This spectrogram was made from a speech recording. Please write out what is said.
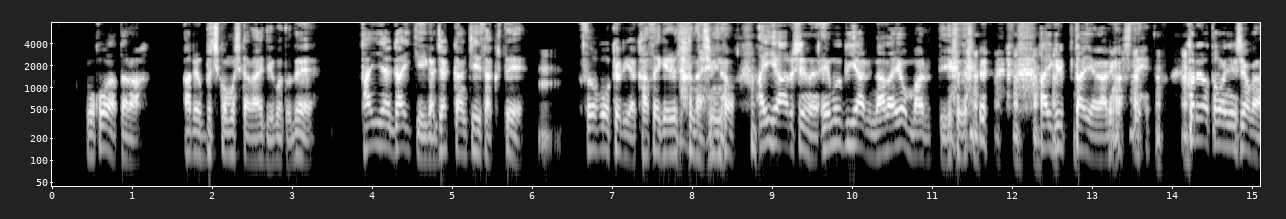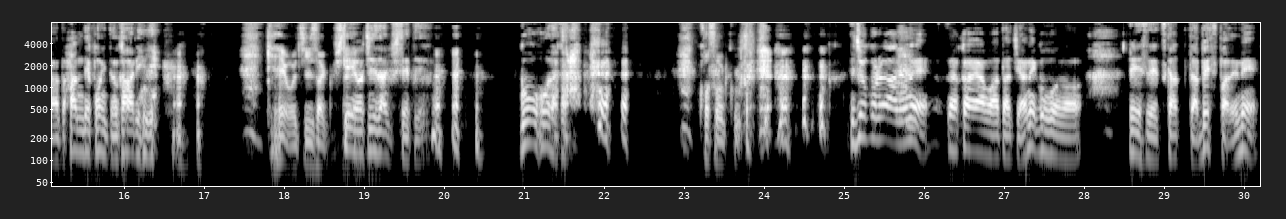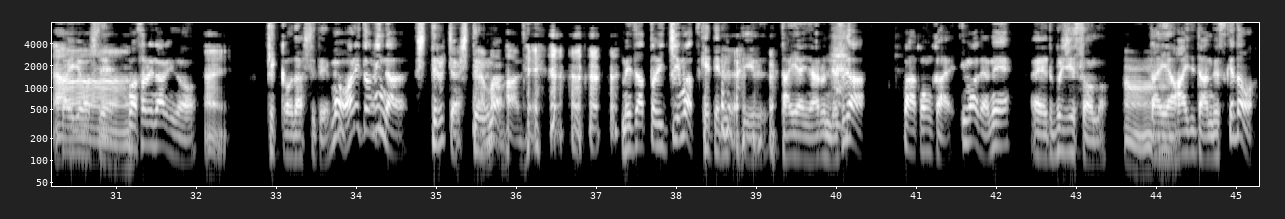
もうこうなったら、あれをぶち込むしかないということで、タイヤ外径が若干小さくて、うん走行距離が稼げるとおなじみの IRC の MBR740 っていう ハイグリップタイヤがありまして、これを投入しようかなと、ハンデポイントの代わりに、K を小さくして。径を小さくしてて、合法だから。古速。一応これはあのね、中山たちがね、午後のレースで使ってたベスパでね、採用して、あーまあそれなりのはい。結果を出してて、まあ割とみんな知ってるっちゃ知ってるまあな。まあね。メザットリチウムはつけてるっていうタイヤになるんですが、まあ今回、今まではね、えっ、と、ブリヂストンのうん。タイヤを履いてたんですけど、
